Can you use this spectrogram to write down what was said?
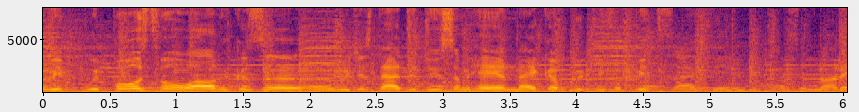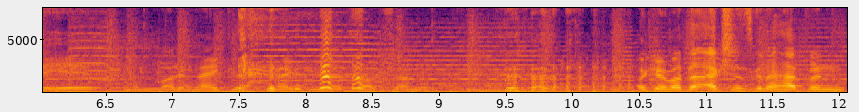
So we, we paused for a while because uh, uh, we just had to do some hair and makeup quickly for Piet. Exactly. There's a lot of hair and a lot of makeup to make like Okay, but the action is gonna happen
